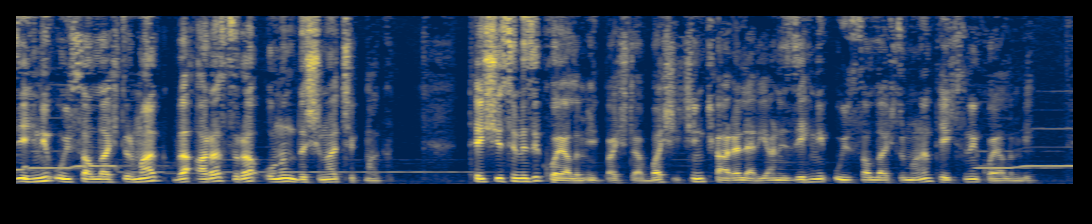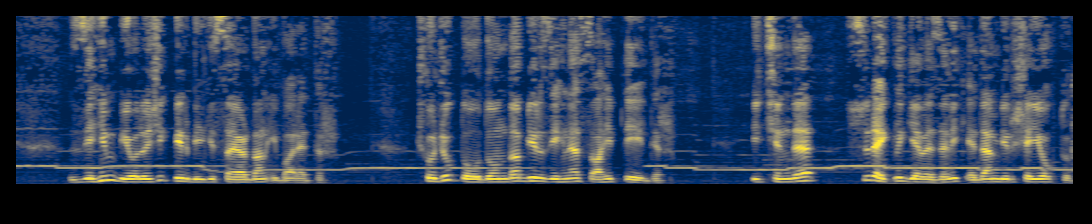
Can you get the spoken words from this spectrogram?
Zihni uysallaştırmak ve ara sıra onun dışına çıkmak teşhisimizi koyalım ilk başta. Baş için çareler yani zihni uysallaştırmanın teşhisini koyalım bir. Zihin biyolojik bir bilgisayardan ibarettir. Çocuk doğduğunda bir zihne sahip değildir. İçinde sürekli gevezelik eden bir şey yoktur.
